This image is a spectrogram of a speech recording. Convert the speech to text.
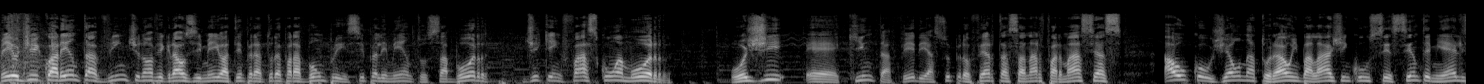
Meio-dia e 40, 29 graus e meio a temperatura para Bom Princípio Alimentos. Sabor de quem faz com amor. Hoje é quinta-feira e a super oferta Sanar Farmácias álcool gel natural embalagem com 60 ml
